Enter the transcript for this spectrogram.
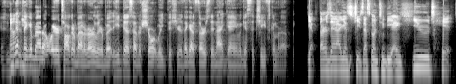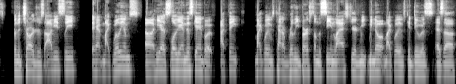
And I didn't think about it. We were talking about it earlier, but he does have a short week this year. They got a Thursday night game against the Chiefs coming up. Yep, Thursday night against the Chiefs. That's going to be a huge hit for the Chargers. Obviously, they have Mike Williams. Uh, he had a slow game this game, but I think Mike Williams kind of really burst on the scene last year, and we, we know what Mike Williams can do as as a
